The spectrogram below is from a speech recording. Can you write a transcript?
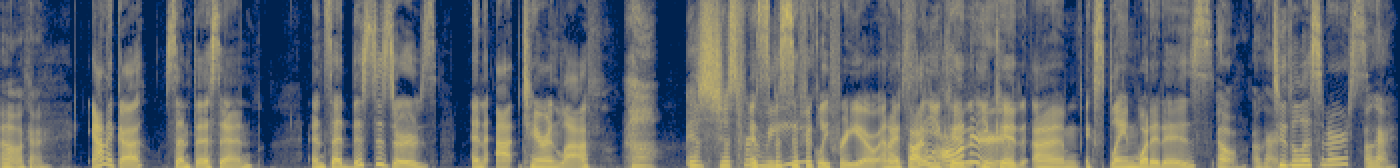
Oh, okay. Annika sent this in, and said this deserves an at Taryn laugh. It's just for It's me. specifically for you, and I I'm thought so you could you could um explain what it is Oh, okay. to the listeners. okay.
